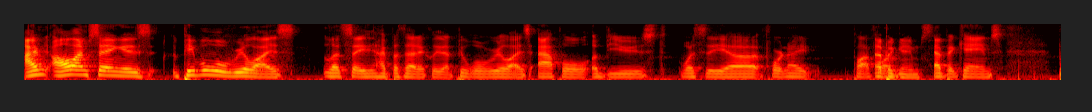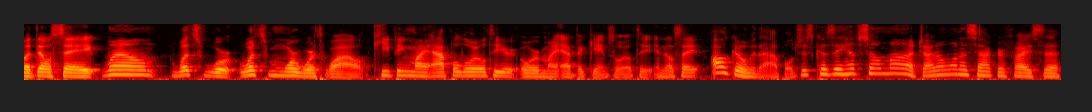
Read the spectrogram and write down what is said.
I'm all I'm saying is people will realize. Let's say hypothetically that people will realize Apple abused what's the uh, Fortnite platform Epic Games. Epic Games, but they'll say, well, what's wor- what's more worthwhile, keeping my Apple loyalty or, or my Epic Games loyalty? And they'll say, I'll go with Apple just because they have so much. I don't want to sacrifice the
